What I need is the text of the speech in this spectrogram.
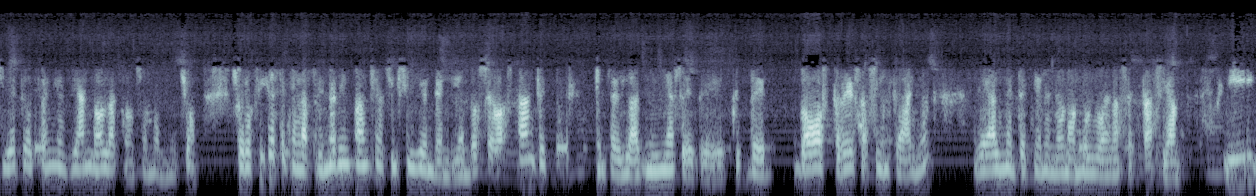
7 o 8 años ya no las consumen mucho, pero fíjate que en la primera infancia sí siguen vendiéndose bastante. Entre las niñas de, de, de 2, 3 a 5 años realmente tienen una muy buena aceptación. Y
